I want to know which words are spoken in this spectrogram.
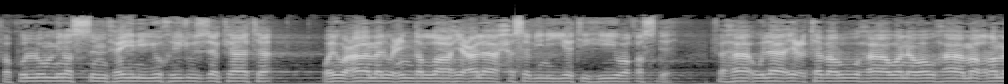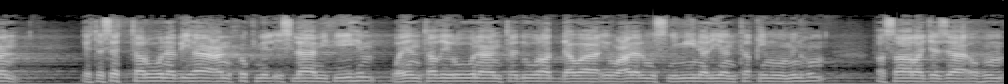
فكل من الصنفين يخرج الزكاة ويعامل عند الله على حسب نيته وقصده فهؤلاء اعتبروها ونووها مغرما يتسترون بها عن حكم الإسلام فيهم وينتظرون أن تدور الدوائر على المسلمين لينتقموا منهم فصار جزاؤهم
